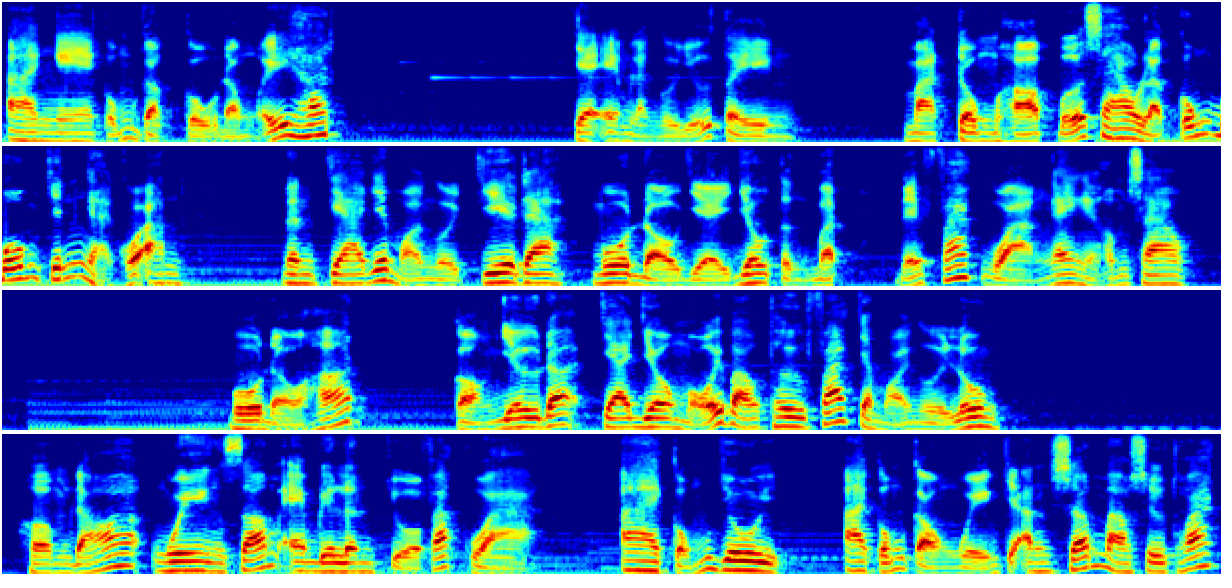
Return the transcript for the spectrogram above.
Ai nghe cũng gật cù đồng ý hết. Cha em là người giữ tiền Mà trùng hợp bữa sau là cúng 49 ngày của anh nên cha với mọi người chia ra Mua đồ về vô từng bịch Để phát quà ngay ngày hôm sau Mua đồ hết, còn dư đó cha vô mỗi bao thư phát cho mọi người luôn. Hôm đó nguyên sớm em đi lên chùa phát quà, ai cũng vui, ai cũng cầu nguyện cho anh sớm mau siêu thoát.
